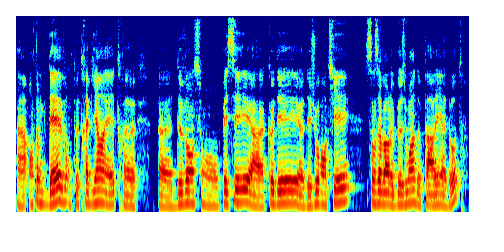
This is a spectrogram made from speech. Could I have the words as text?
en tant que dev, on peut très bien être euh, devant son PC à coder euh, des jours entiers sans avoir le besoin de parler à d'autres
